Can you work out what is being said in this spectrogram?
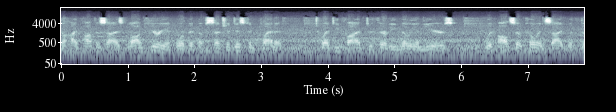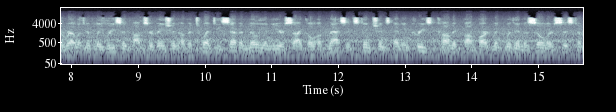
The hypothesized long-period orbit of such a distant planet, 25 to 30 million years, would also coincide with the relatively recent observation of a 27 million year cycle of mass extinctions and increased comet bombardment within the solar system.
